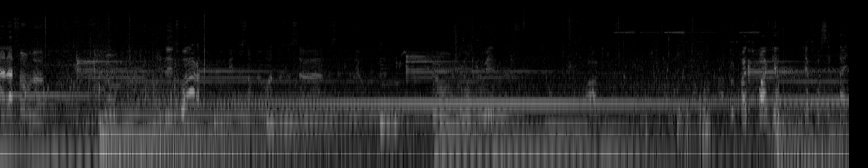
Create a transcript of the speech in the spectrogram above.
a la forme euh, d'une étoile, mais tout simplement à cause de sa, de sa couleur. à peu près 3 à 4, 4 fois cette taille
